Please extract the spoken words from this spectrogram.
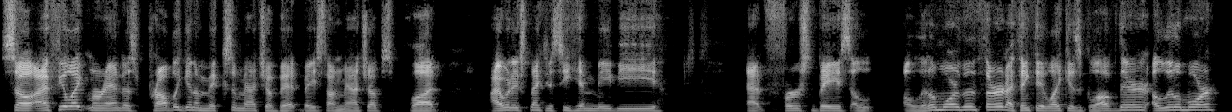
So I feel like Miranda's probably going to mix and match a bit based on matchups, but I would expect to see him maybe at first base a, a little more than third. I think they like his glove there a little more.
